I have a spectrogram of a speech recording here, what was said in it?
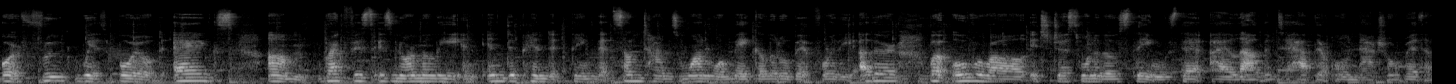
or fruit with boiled eggs. Um, breakfast is normally an independent thing that sometimes one will make a little bit for the other, but overall it's just one of those things that I allow them to have their own natural rhythm.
